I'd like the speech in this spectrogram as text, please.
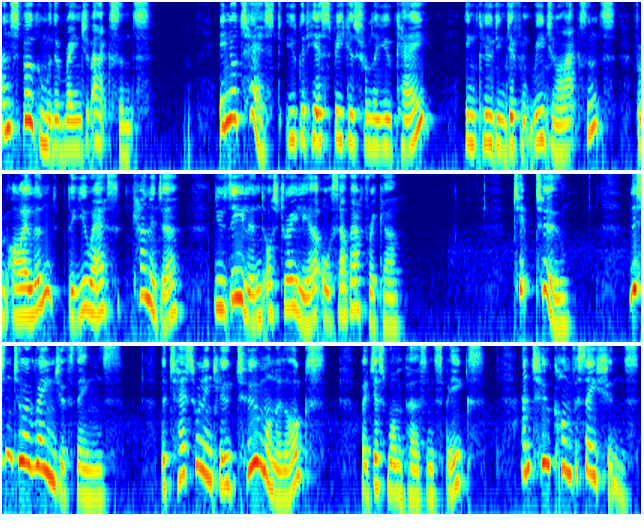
and spoken with a range of accents. In your test, you could hear speakers from the UK, including different regional accents, from Ireland, the US, Canada, New Zealand, Australia or South Africa. Tip 2. Listen to a range of things. The test will include two monologues, where just one person speaks, and two conversations,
